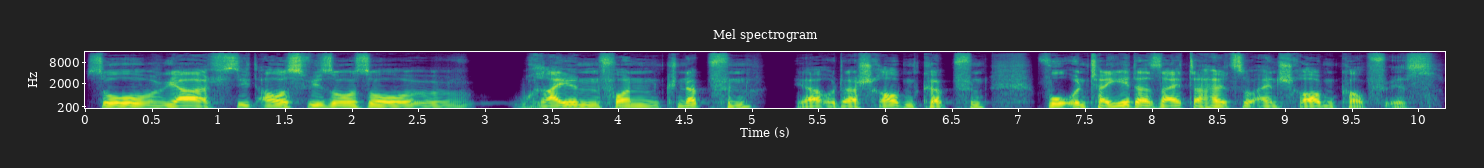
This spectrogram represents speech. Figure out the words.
so, ja, sieht aus wie so, so äh, Reihen von Knöpfen, ja, oder Schraubenköpfen, wo unter jeder Seite halt so ein Schraubenkopf ist.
